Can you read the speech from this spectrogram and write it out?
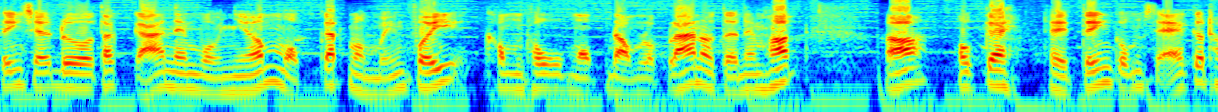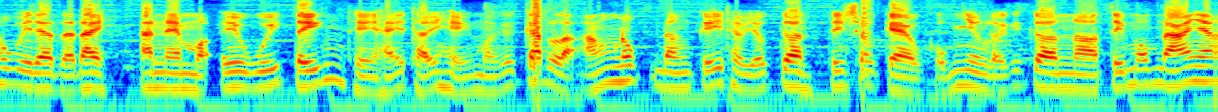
tiếng sẽ đưa tất cả anh em vào nhóm một cách mà miễn phí không thu một đồng lọc lá nào từ anh em hết. Đó ok thì tiến cũng sẽ kết thúc video tại đây. Anh em mà yêu quý tiến thì hãy thể hiện bằng cái cách là ấn nút đăng ký theo dõi kênh tiến số kèo cũng như là cái kênh ờ, uh, tiếng bóng đá nhé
